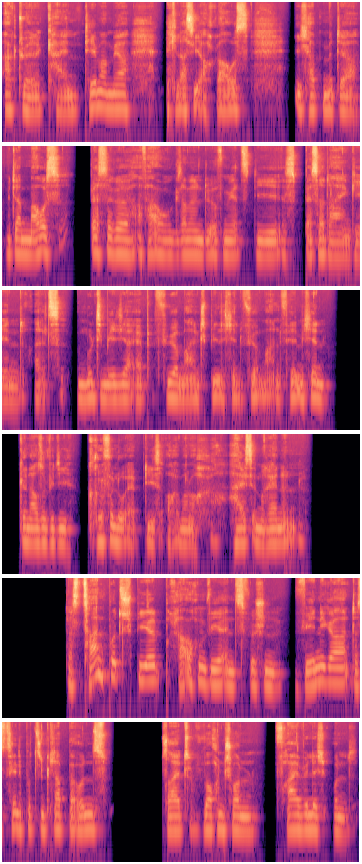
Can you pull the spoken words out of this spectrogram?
aktuell kein Thema mehr. Ich lasse sie auch raus. Ich habe mit der, mit der Maus bessere Erfahrungen sammeln dürfen jetzt. Die ist besser dahingehend als Multimedia-App für mal ein Spielchen, für mal ein Filmchen. Genauso wie die Gryffalo-App, die ist auch immer noch heiß im Rennen. Das Zahnputzspiel brauchen wir inzwischen weniger. Das Zähneputzen klappt bei uns seit Wochen schon freiwillig und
